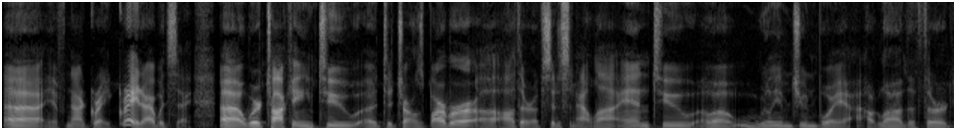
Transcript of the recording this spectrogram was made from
uh, if not great. Great, I would say. Uh, we're talking to uh, to Charles Barber, author of Citizen Outlaw, and to William Juneboy Outlaw III.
